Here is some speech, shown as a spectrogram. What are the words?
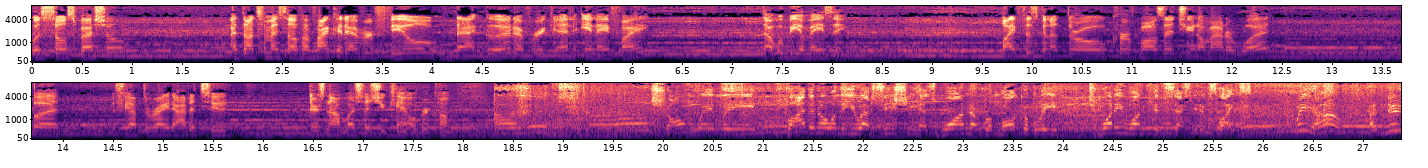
was so special. I thought to myself, if I could ever feel that good ever again in a fight, that would be amazing. Life is going to throw curveballs at you no matter what. But if you have the right attitude, there's not much that you can't overcome. Zhang Weili, 5 0 in the UFC. She has won remarkably 21 consecutive fights. We have a new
